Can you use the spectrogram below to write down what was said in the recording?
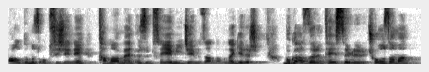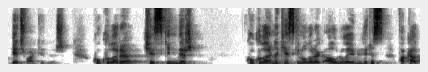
aldığımız oksijeni tamamen özümseyemeyeceğimiz anlamına gelir. Bu gazların tesirleri çoğu zaman geç fark edilir. Kokuları keskindir. Kokularını keskin olarak algılayabiliriz. Fakat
